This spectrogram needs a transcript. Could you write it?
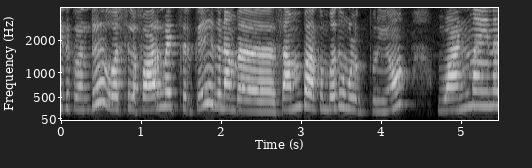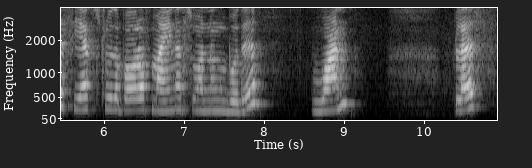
இதுக்கு வந்து ஒரு சில ஃபார்மேட்ஸ் இருக்குது இது நம்ம சம் பார்க்கும்போது உங்களுக்கு புரியும். One minus x to the power of minus ஒன்னுங்கும்போது one plus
